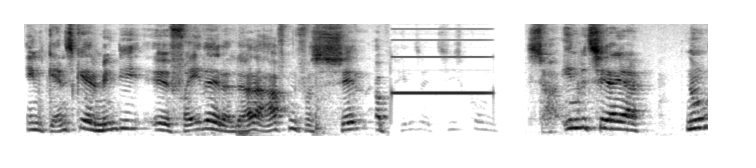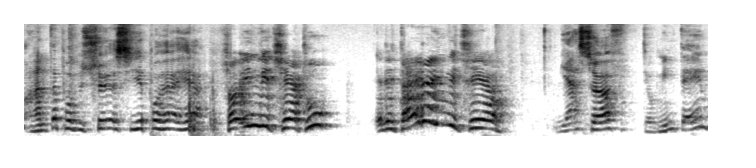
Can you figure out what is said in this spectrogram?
en ganske almindelig øh, fredag eller lørdag aften for sig selv og pille sig i tidskolen. Så inviterer jeg nogle andre på besøg og siger, prøv at høre her, Så inviterer du. Er det dig, der inviterer? jeg sørger for, det var min dame,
